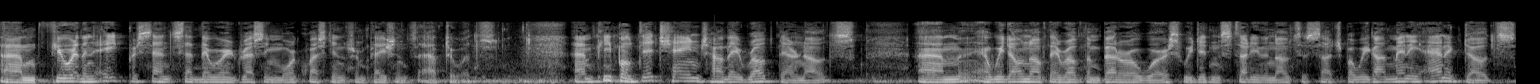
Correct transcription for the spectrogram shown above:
Um, fewer than 8% said they were addressing more questions from patients afterwards. And people did change how they wrote their notes. Um, and we don't know if they wrote them better or worse. We didn't study the notes as such, but we got many anecdotes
